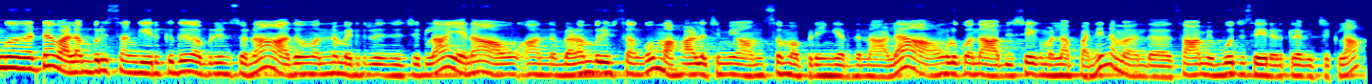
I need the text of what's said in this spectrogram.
உங்ககிட்ட வளம்புரி சங்கம் இருக்குது அப்படின்னு சொன்னால் அதுவும் வந்து நம்ம எடுத்துகிட்டு வந்து வச்சுக்கலாம். ஏன்னா அவங்க அந்த விளம்புரி சங்கும் மகாலட்சுமி அம்சம் அப்படிங்கிறதுனால அவங்களுக்கு வந்து அபிஷேகமெல்லாம் பண்ணி நம்ம அந்த சாமி பூஜை செய்கிற இடத்துல வச்சுக்கலாம்.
